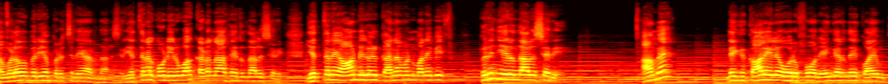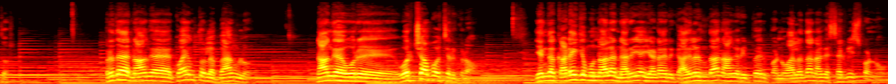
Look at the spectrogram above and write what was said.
எவ்வளவு பெரிய பிரச்சனையாக இருந்தாலும் சரி எத்தனை கோடி ரூபா கடனாக இருந்தாலும் சரி எத்தனை ஆண்டுகள் கணவன் மனைவி பிரிஞ்சு இருந்தாலும் சரி. ஆமே? இன்னைக்கு காலையில் ஒரு ஃபோன் எங்கேருந்தே கோயம்புத்தூர். பிரதர் நாங்கள் கோயம்புத்தூரில் பெங்களூர். நாங்கள் ஒரு ஒர்க் ஷாப் வச்சுருக்குறோம். எங்கள் கடைக்கு முன்னால் நிறைய இடம் இருக்குது அதுலேருந்து தான் நாங்கள் ரிப்பேர் பண்ணுவோம். அதில் தான் நாங்கள் சர்வீஸ் பண்ணுவோம்.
